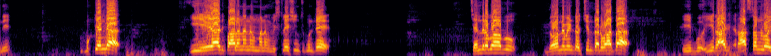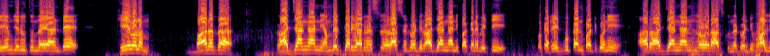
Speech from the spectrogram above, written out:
ఉంది ముఖ్యంగా ఈ ఏడాది పాలనను మనం విశ్లేషించుకుంటే చంద్రబాబు గవర్నమెంట్ వచ్చిన తర్వాత ఈ ఈ రాష్ట్రంలో ఏం జరుగుతుందా అంటే కేవలం భారత రాజ్యాంగాన్ని అంబేద్కర్ గారు రాసినటువంటి రాజ్యాంగాన్ని పక్కన పెట్టి ఒక రెడ్ బుక్ అని పట్టుకొని ఆ రాజ్యాంగంలో రాసుకున్నటువంటి వాళ్ళు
